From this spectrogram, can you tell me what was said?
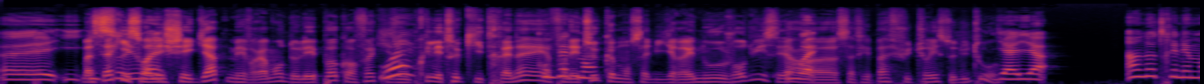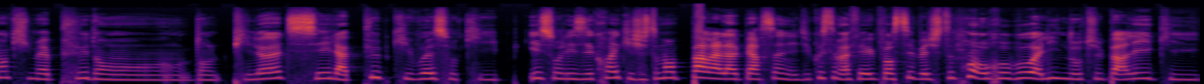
Euh, Bah, c'est vrai qu'ils sont ouais. allés chez Gap, mais vraiment de l'époque, en fait, ils Ouais. ont pris les trucs qui traînaient, enfin des trucs comme on s'habillerait nous aujourd'hui, c'est-à-dire Ouais. euh, ça fait pas futuriste du tout. hein. Il y y a un autre élément qui m'a plu dans, dans le pilote, c'est la pub qui voit sur qui est sur les écrans et qui justement parle à la personne. Et du coup, ça m'a fait penser bah, justement au robot Aline dont tu parlais qui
